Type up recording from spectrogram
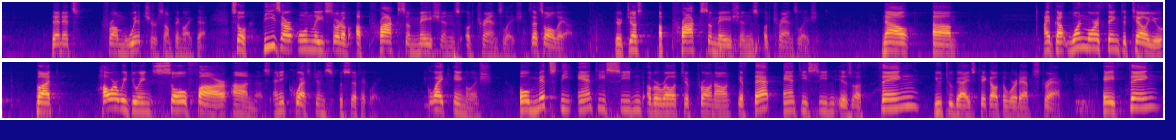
then it's from which or something like that. So these are only sort of approximations of translations. That's all they are. They're just approximations of translations. Now, um, I've got one more thing to tell you, but how are we doing so far on this? Any questions specifically? Like English, omits the antecedent of a relative pronoun if that antecedent is a thing you two guys take out the word abstract. A thing,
